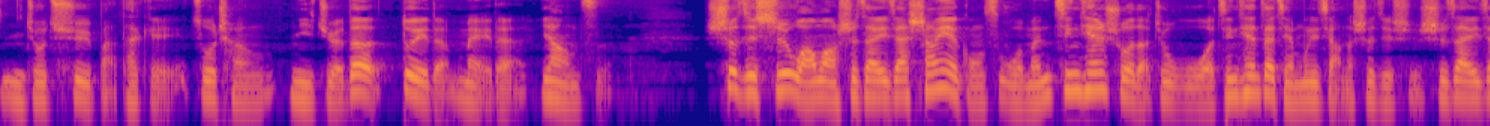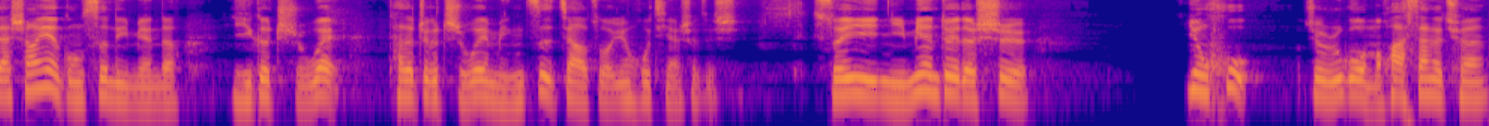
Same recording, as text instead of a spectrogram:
你就去把它给做成你觉得对的、美的样子。设计师往往是在一家商业公司，我们今天说的，就我今天在节目里讲的设计师，是在一家商业公司里面的一个职位，他的这个职位名字叫做用户体验设计师。所以你面对的是用户，就如果我们画三个圈。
